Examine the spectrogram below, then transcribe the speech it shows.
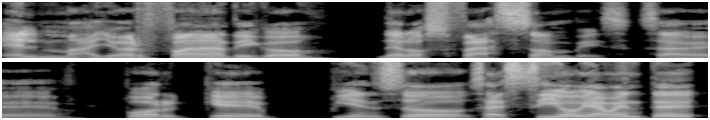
el mayor fanático de los fast zombies, ¿sabes? Porque pienso, o sea, sí obviamente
